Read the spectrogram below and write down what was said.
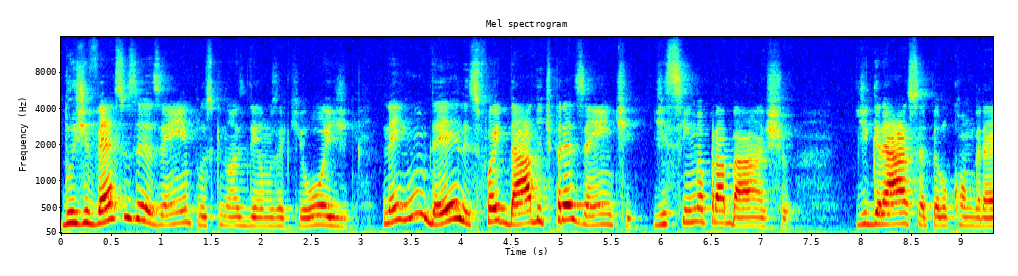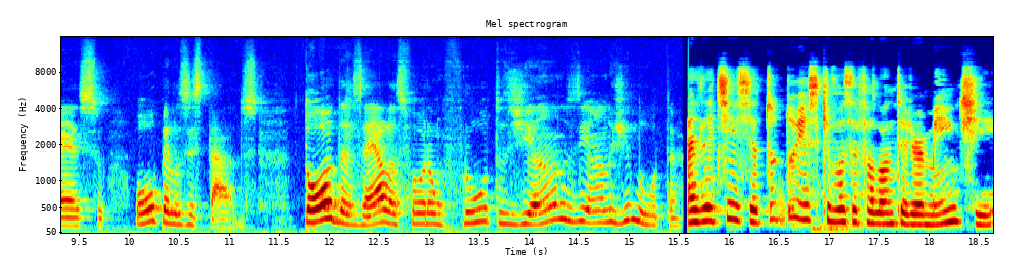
Dos diversos exemplos que nós demos aqui hoje, nenhum deles foi dado de presente, de cima para baixo, de graça pelo Congresso ou pelos estados. Todas elas foram frutos de anos e anos de luta. Mas Letícia, tudo isso que você falou anteriormente,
